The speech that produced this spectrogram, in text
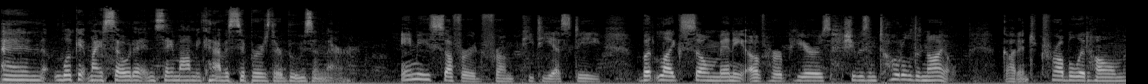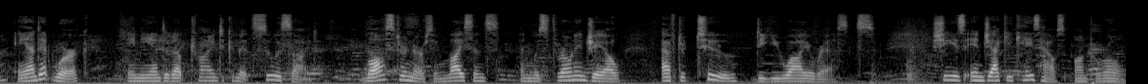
and look at my soda and say, Mommy, can I have a sipper? Is there booze in there? Amy suffered from PTSD, but like so many of her peers, she was in total denial. Got into trouble at home and at work. Amy ended up trying to commit suicide, lost her nursing license, and was thrown in jail after two DUI arrests. She's in Jackie Kay's house on parole.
